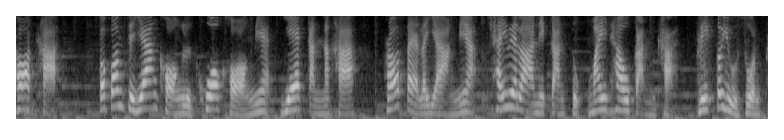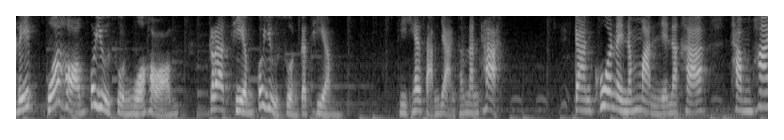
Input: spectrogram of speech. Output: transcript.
ทอดค่ะป้าป้อมจะย่างของหรือคั่วของเนี่ยแยกกันนะคะ เพราะแต่ละอย่างเนี่ยใช้เวลาในการสุกไม่เท่ากันค่ะ พริกก็อยู่ส่วนพริก หัวหอมก็อยู่ส่วนหัวหอม กระเทียมก็อยู่ส่วนกระเทียม มีแค่ 3 อย่างเท่านั้นค่ะ การคั่วในน้ำมันเนี่ยนะคะทำให้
